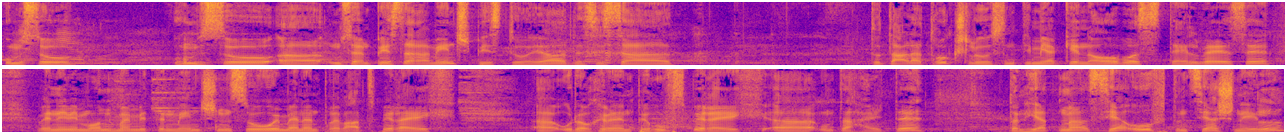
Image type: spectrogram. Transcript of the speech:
umso, umso, äh, umso ein besserer Mensch bist du, ja. Das ist ein totaler Druckschluss. Und ich merke genau, was teilweise, wenn ich mich manchmal mit den Menschen so in meinem Privatbereich äh, oder auch in meinem Berufsbereich äh, unterhalte, dann hört man sehr oft und sehr schnell,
